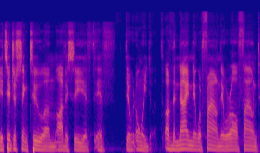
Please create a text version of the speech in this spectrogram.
It's interesting too. Um, obviously, if if there were only of the nine that were found, they were all found.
